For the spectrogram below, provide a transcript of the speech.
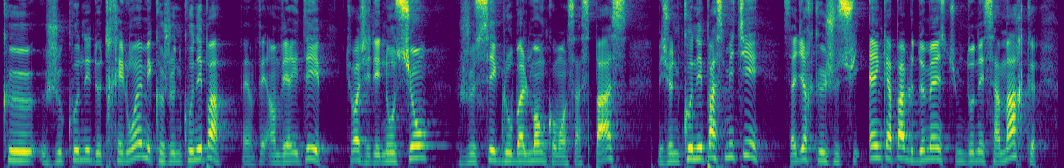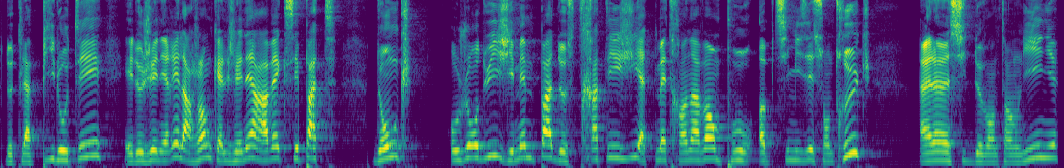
que je connais de très loin, mais que je ne connais pas. en vérité, tu vois, j'ai des notions je sais globalement comment ça se passe, mais je ne connais pas ce métier. C'est-à-dire que je suis incapable demain, si tu me donnais sa marque, de te la piloter et de générer l'argent qu'elle génère avec ses pattes. Donc, aujourd'hui, j'ai même pas de stratégie à te mettre en avant pour optimiser son truc. Elle a un site de vente en ligne,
